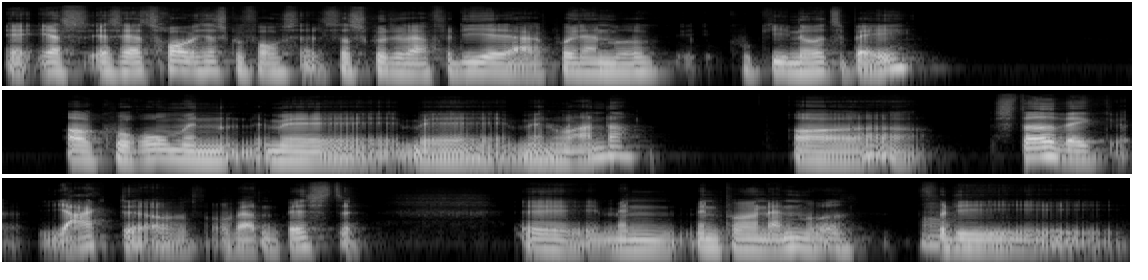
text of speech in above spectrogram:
jeg, jeg, altså, jeg tror, hvis jeg skulle fortsætte, så skulle det være, fordi at jeg på en eller anden måde kunne give noget tilbage, og kunne ro med, med, med, med nogle andre, og stadigvæk jagte og, og være den bedste, øh, men, men på en anden måde. Mm. Fordi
